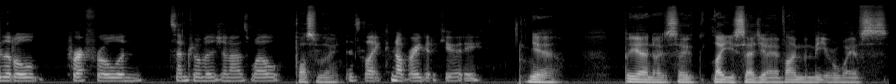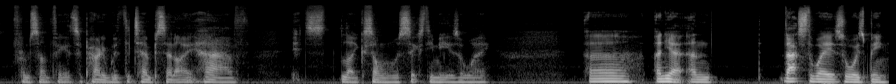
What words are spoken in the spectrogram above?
little peripheral and central vision as well. Possibly. It's like not very good acuity. Yeah. But yeah, no. So, like you said, yeah, if I'm a meter away of, from something, it's apparently with the ten percent I have, it's like someone was sixty meters away. Uh, and yeah, and that's the way it's always been.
